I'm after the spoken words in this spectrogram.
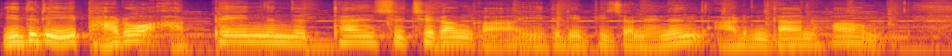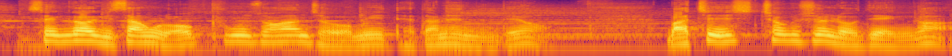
이들이 바로 앞에 있는 듯한 실체감과 이들이 빚어내는 아름다운 화음, 생각 이상으로 풍성한 저음이 대단했는데요. 마치 시청실 어디엔가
